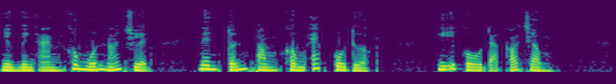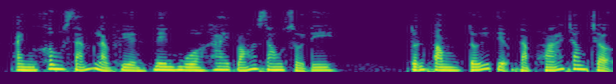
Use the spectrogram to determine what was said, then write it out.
Nhưng Minh An không muốn nói chuyện nên Tuấn Phong không ép cô được. Nghĩ cô đã có chồng. Anh không dám làm phiền nên mua hai bó rau rồi đi. Tuấn Phong tới tiệm tạp hóa trong chợ.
